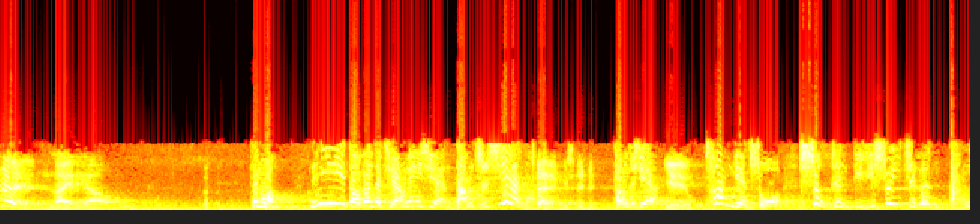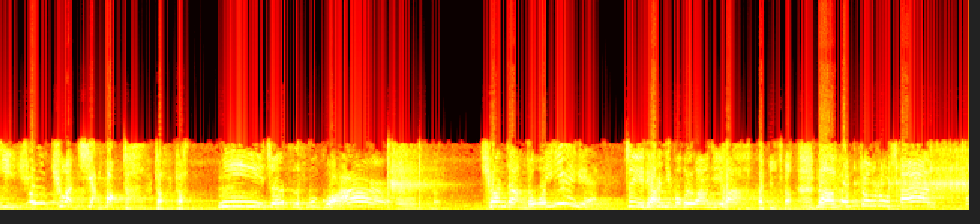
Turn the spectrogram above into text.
任来了。怎么？你到俺的江陵县当知县了？正是。唐知县。有。常言说，受人滴水之恩，当以涌泉相报。你这次副官儿。哦。全仗着我爷爷，这一点你不会忘记吧？哎呀，那恩重如山，哦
